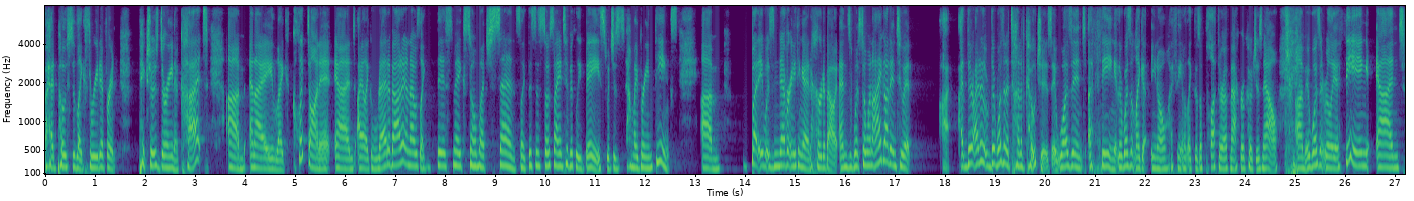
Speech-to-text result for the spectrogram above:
had posted like three different pictures during a cut. Um, and I like clicked on it and I like read about it and I was like, this makes so much sense. Like this is so scientifically based, which is how my brain thinks. Um, but it was never anything I had heard about. And so when I got into it, I, I, there, I there wasn't a ton of coaches. It wasn't a thing. There wasn't like a, you know, I think like there's a plethora of macro coaches now. Um, it wasn't really a thing. And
